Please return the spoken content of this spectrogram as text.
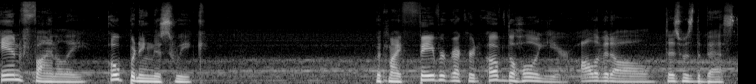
And finally, opening this week with my favorite record of the whole year, all of it all, this was the best.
